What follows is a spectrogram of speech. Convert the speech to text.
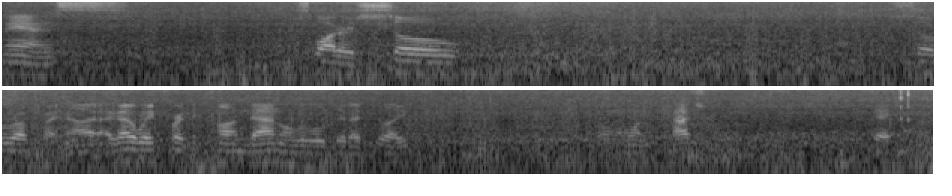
man, it's, this water is so, so rough right now. I, I gotta wait for it to calm down a little bit. I feel like I don't want to catch me. Okay.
